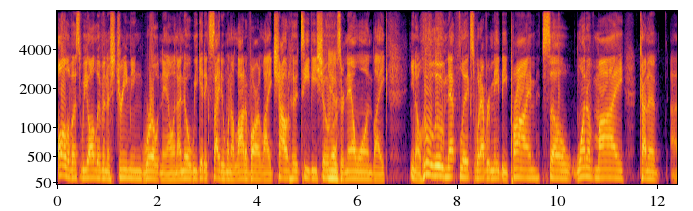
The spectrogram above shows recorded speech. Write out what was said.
all of us, we all live in a streaming world now, and I know we get excited when a lot of our like childhood TV shows are now on like you know Hulu, Netflix, whatever it may be, Prime. So one of my kind of I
